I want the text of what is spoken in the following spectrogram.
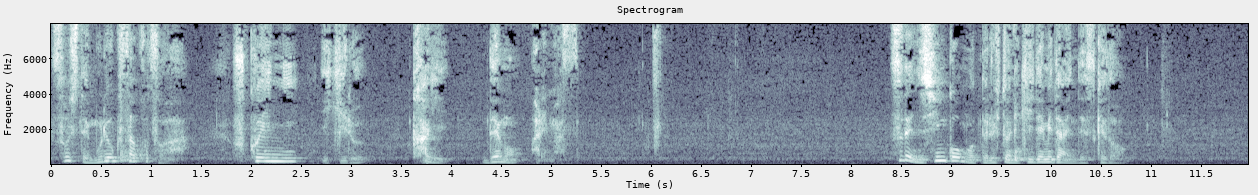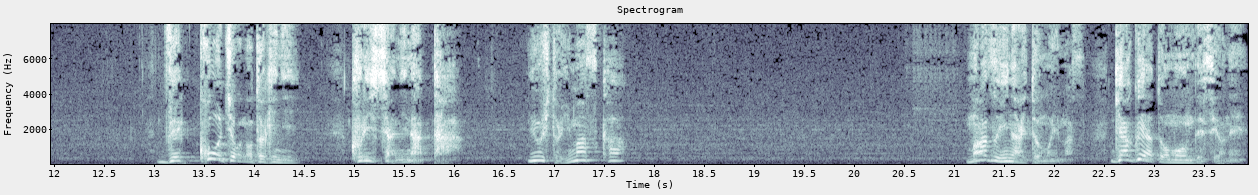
そして無力さこそは福音に生きる鍵でもあります。すでに信仰を持ってる人に聞いてみたいんですけど絶好調の時にクリスチャンになったいう人いますか？まずいないと思います。逆やと思うんですよね。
